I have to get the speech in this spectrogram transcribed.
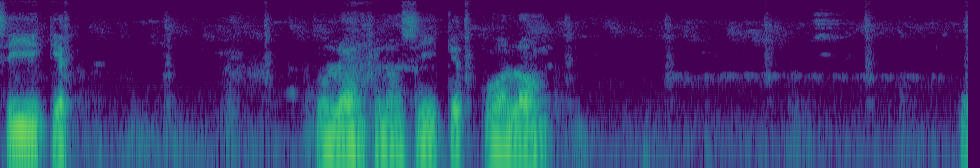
สี่เก็ดตัวล่องพี่น้องสี่เก็ดตัวล่องตัว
